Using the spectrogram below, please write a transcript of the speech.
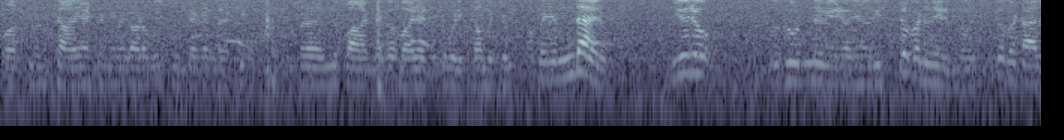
കുളത്തിൽ ചായ ശേഷം നിങ്ങൾക്ക് അവിടെ പോയി ഫുഡൊക്കെ ഉണ്ടാക്കി ഇവിടെ നിന്ന് പാട്ടൊക്കെ പാടി അടിച്ച് വിളിക്കാൻ പറ്റും. അപ്പോൾ എന്തായാലും ഈ ഒരു റിസോർട്ടിന്റെ വീഡിയോ നിങ്ങൾക്ക് ഇഷ്ടപ്പെടുന്നിരുന്നു ഇഷ്ടപ്പെട്ടാൽ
